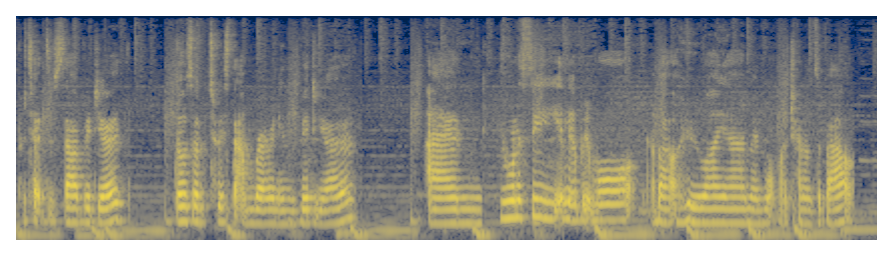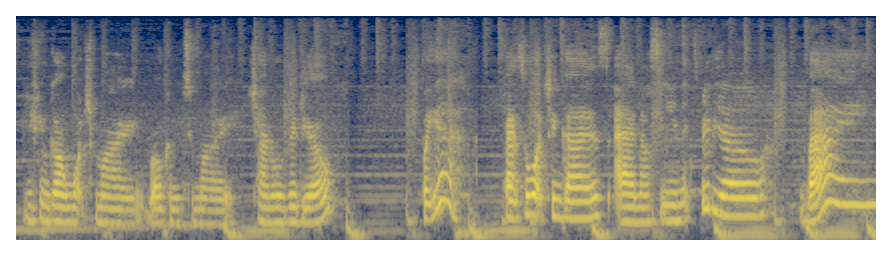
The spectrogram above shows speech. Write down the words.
protective style video. Those are the twists that I'm wearing in the video and if you want to see a little bit more about who I am and what my channel is about you can go and watch my welcome to my channel video. But yeah thanks for watching guys and I'll see you next video. Bye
